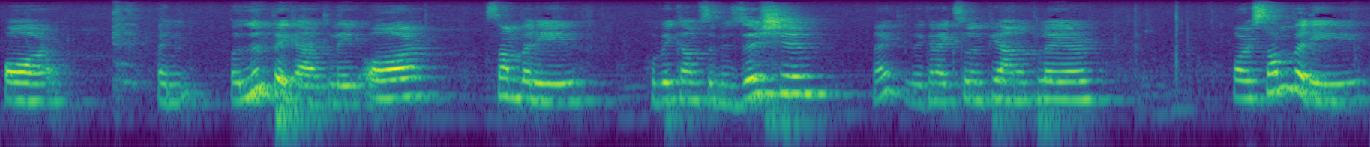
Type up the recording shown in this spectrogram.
or an Olympic athlete or somebody who becomes a musician, right? Like an excellent piano player, or somebody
